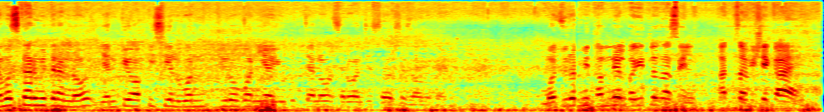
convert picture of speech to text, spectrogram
नमस्कार मित्रांनो N K official one zero one या यूट्यूब चॅनलवर सर्वांचे सहर्ष स्वागत आहे. मजूर मी थंबनेल बघितलंच असेल आजचा विषय काय आहे?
